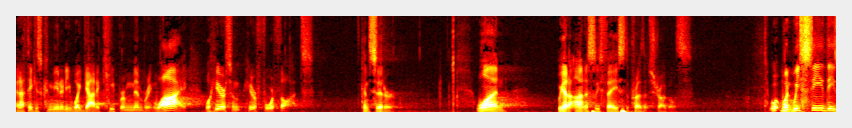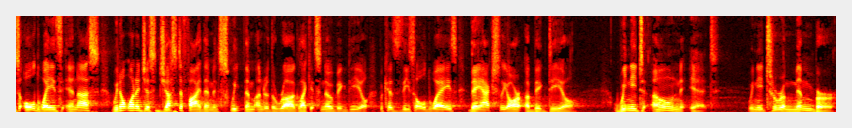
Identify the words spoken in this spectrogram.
And I think as community, we got to keep remembering. Why? Well, here are, some, here are four thoughts. Consider. One, we got to honestly face the present struggles. When we see these old ways in us, we don't want to just justify them and sweep them under the rug like it's no big deal, because these old ways, they actually are a big deal. We need to own it. We need to remember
